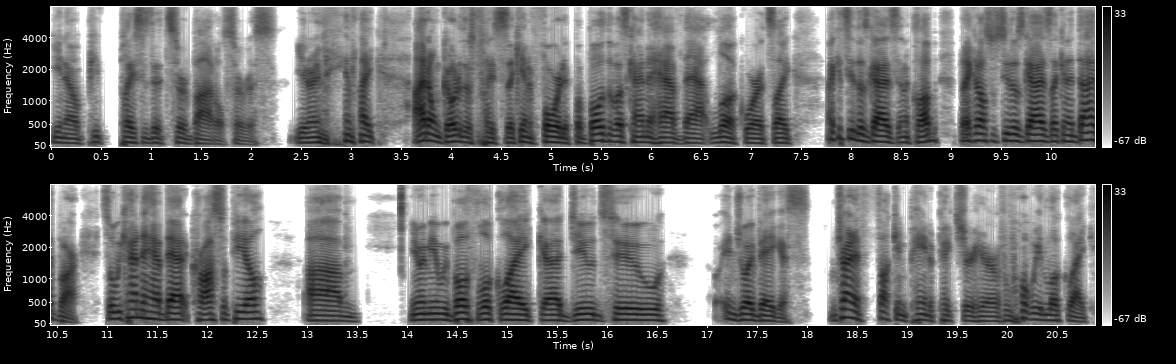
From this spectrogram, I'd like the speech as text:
you know, places that serve bottle service. You know what I mean? Like, I don't go to those places. I can't afford it. But both of us kind of have that look where it's like, I could see those guys in a club, but I could also see those guys like in a dive bar. So we kind of have that cross appeal. Um, you know what I mean? We both look like uh, dudes who enjoy Vegas. I'm trying to fucking paint a picture here of what we look like.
